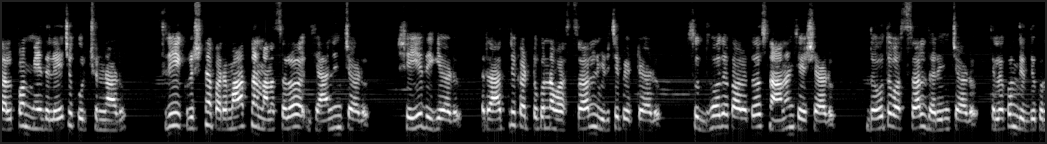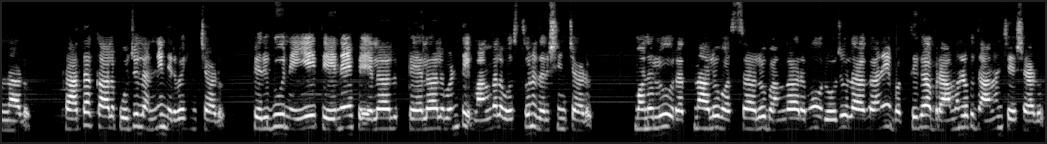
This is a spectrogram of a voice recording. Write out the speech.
తల్పం మీద లేచి కూర్చున్నాడు. శ్రీకృష్ణ పరమాత్మ మనసులో ధ్యానించాడు. చెయ్య దిగాడు. రాత్రి కట్టుకున్న వస్త్రాలను విడిచిపెట్టాడు. శుద్ధోదకాలతో స్నానం చేశాడు. దౌత వస్త్రాలు ధరించాడు. తిలకం దిద్దుకున్నాడు. ప్రాతకాల పూజలన్నీ నిర్వహించాడు. పెరుగు నెయ్యి తేనె పేలాలు పేలాలు వంటి మంగళ వస్తువును దర్శించాడు. మనులు రత్నాలు వస్త్రాలు బంగారము రోజులాగానే భక్తిగా బ్రాహ్మణులకు దానం చేశాడు.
